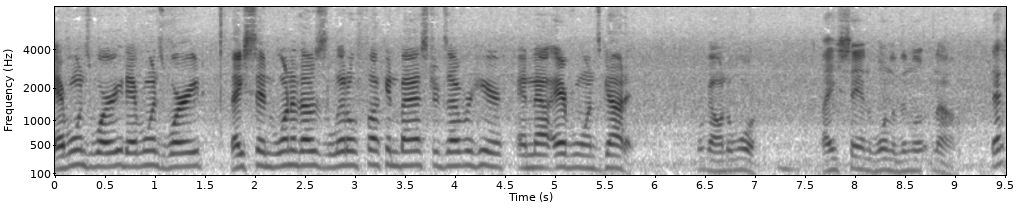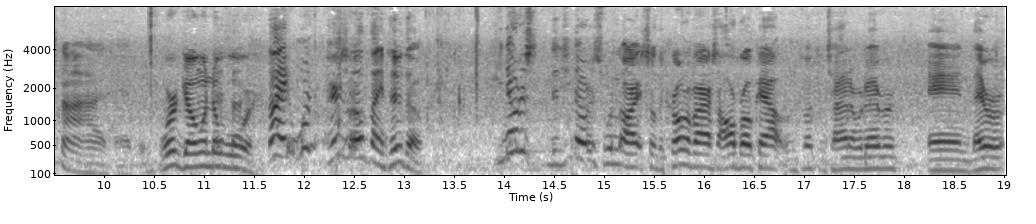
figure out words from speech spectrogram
Everyone's worried, everyone's worried. They send one of those little fucking bastards over here, and now everyone's got it. We're going to war. They send one of them. No, that's not how it happened. We're going to That's not- war. Hey, one, here's another thing too, though. You notice? Did you notice when? All right, so the coronavirus all broke out in fucking China or whatever, and they were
